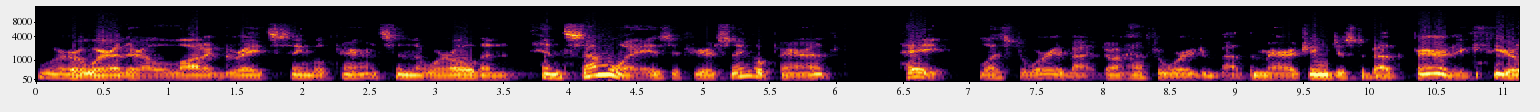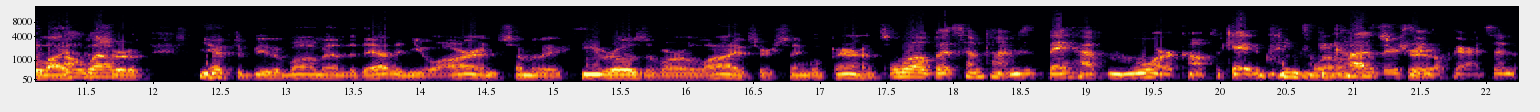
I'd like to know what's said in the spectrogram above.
we're aware there are a lot of great single parents in the world. And in some ways, if you're a single parent, hey, less to worry about. Don't have to worry about the marrying, just about the parenting. Your life oh, well, is sort of, you have to be the mom and the dad, and you are. And some of the heroes of our lives are single parents. Well, but sometimes they have more complicated things well, because they're true. single parents. And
